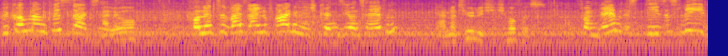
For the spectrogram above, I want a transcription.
Willkommen beim Quiz-Taxi. Hallo. Frau Netze weiß eine Frage nicht. Können Sie uns helfen? Ja, natürlich. Ich hoffe es. Von wem ist dieses Lied?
